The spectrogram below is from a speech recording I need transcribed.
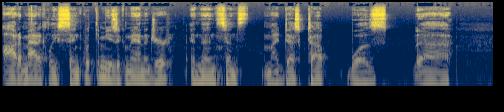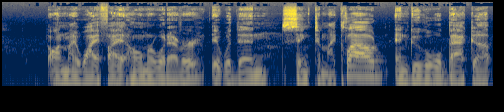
automatically sync with the music manager. And then since my desktop was uh, on my Wi-Fi at home or whatever, it would then sync to my cloud, and Google will back up.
